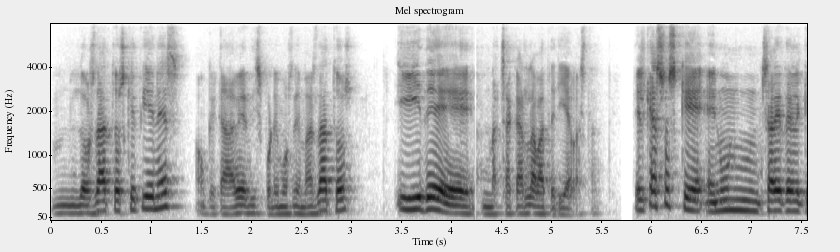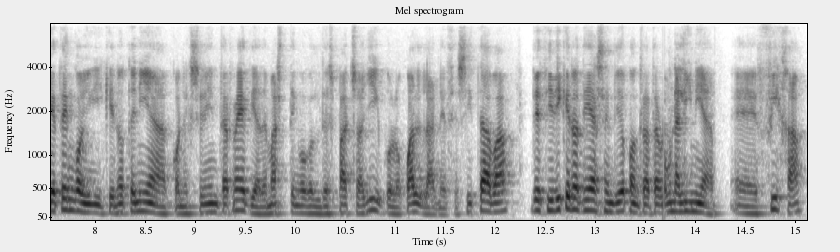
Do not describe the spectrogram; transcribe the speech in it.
los datos que tienes, aunque cada vez disponemos de más datos, y de machacar la batería bastante. El caso es que en un chalet en el que tengo y que no tenía conexión a internet y además tengo el despacho allí, con lo cual la necesitaba, decidí que no tenía sentido contratar una línea eh, fija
